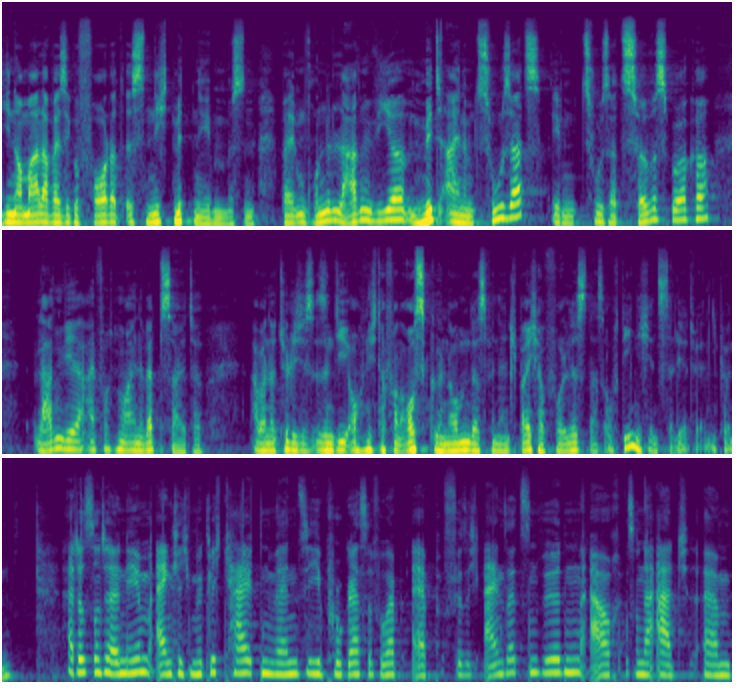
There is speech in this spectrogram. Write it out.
die normalerweise gefordert ist, nicht mitnehmen müssen. Weil im Grunde laden wir mit einem Zusatz, eben Zusatz Service Worker, laden wir einfach nur eine Webseite. Aber natürlich sind die auch nicht davon ausgenommen, dass wenn ein Speicher voll ist, dass auch die nicht installiert werden können. Hat das Unternehmen eigentlich Möglichkeiten, wenn sie Progressive Web App für sich einsetzen würden, auch so eine Art ähm,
